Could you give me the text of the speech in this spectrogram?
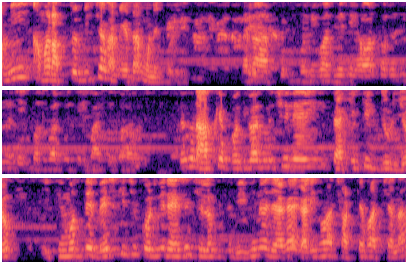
আমি আমার আত্মবিশ্বাস আমি এটা মনে করি। দেখুন আজকে প্রতিবাদ মিছিল এই প্রাকৃতিক দুর্যোগ। ইতিমধ্যে বেশ কিছু কর্মীরা এসেছিল কিন্তু বিভিন্ন জায়গায় গাড়ি ঘোড়া ছাড়তে পারছে না।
